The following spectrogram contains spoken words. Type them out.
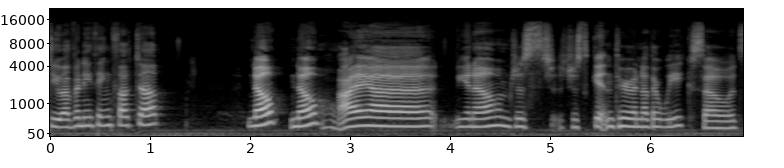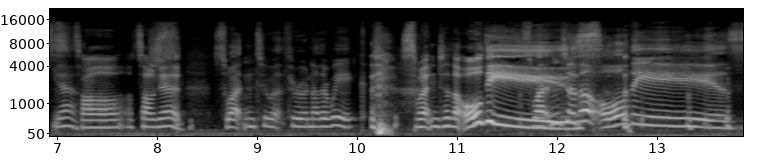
Do you have anything fucked up? nope. Nope. Oh. I uh, you know, I'm just just getting through another week, so it's Yeah. it's all it's all good. Sweating to it through another week. Sweating to the oldies. Sweating to the oldies.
